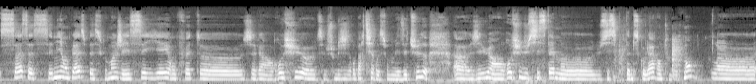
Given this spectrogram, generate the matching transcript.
Ça, ça s'est mis en place parce que moi j'ai essayé, en fait, euh, j'avais un refus, euh, je suis obligée de repartir sur mes études, euh, j'ai eu un refus du système, du système scolaire, hein, tout bêtement. Euh,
